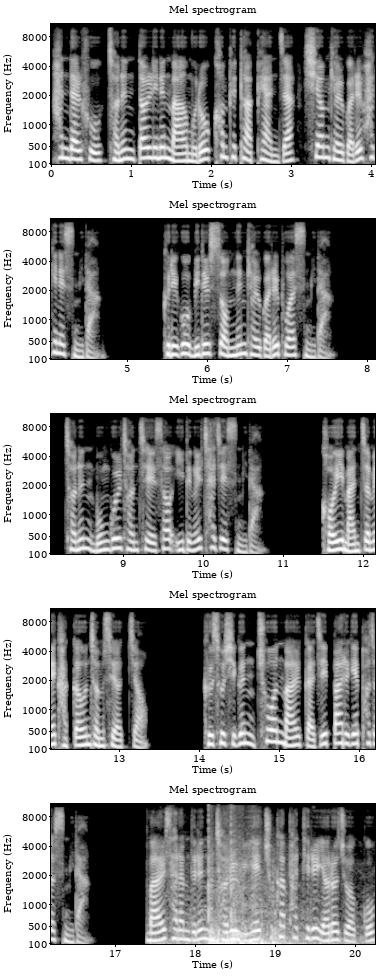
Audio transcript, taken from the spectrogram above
한 달 후 저는 떨리는 마음으로 컴퓨터 앞에 앉아 시험 결과를 확인했습니다. 그리고 믿을 수 없는 결과를 보았습니다. 저는 몽골 전체에서 2등을 차지했습니다. 거의 만점에 가까운 점수였죠. 그 소식은 초원 마을까지 빠르게 퍼졌습니다. 마을 사람들은 저를 위해 축하 파티를 열어주었고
